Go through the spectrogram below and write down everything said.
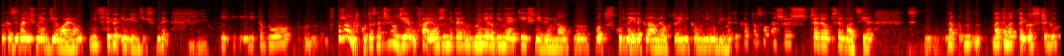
pokazywaliśmy, jak działają, nic z tego nie mieliśmy. Mhm. I, I, to było w porządku. To znaczy, ludzie ufają, że my, te, my nie robimy jakiejś, nie wiem, no, podskórnej reklamy, o której nikomu nie mówimy, tylko to są nasze szczere obserwacje na, na temat tego, z czego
